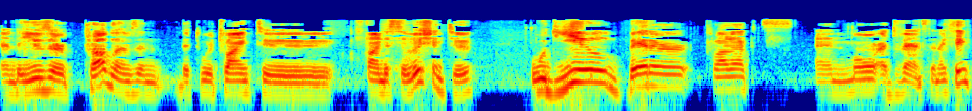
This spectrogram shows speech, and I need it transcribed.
and the user problems and that we're trying to find a solution to would yield better products and more advanced. And I think,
